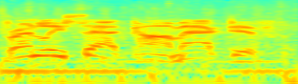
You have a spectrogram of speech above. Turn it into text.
Friendly SATCOM active.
